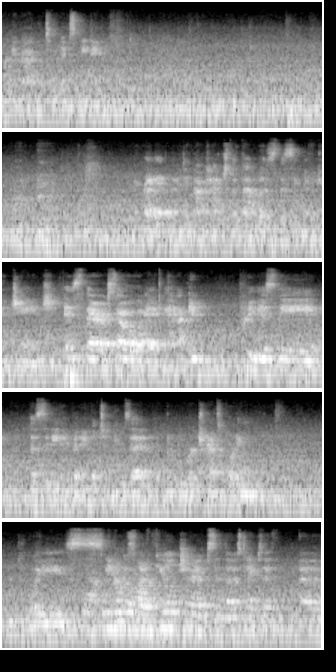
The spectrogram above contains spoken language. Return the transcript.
bring it back to the next meeting. I read it and I did not catch that that was the significant change. Is there, so it, ha- it- previously, the city had been able to use it when we were transporting employees, Yeah, we would go council? on field trips and those types of, of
